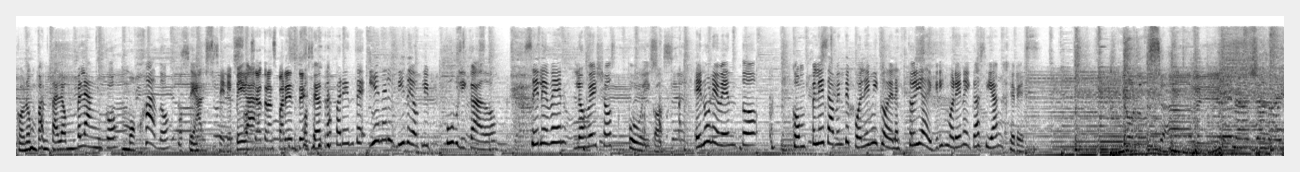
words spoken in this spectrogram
con un pantalón blanco, mojado, o sea, se le pega O sea, transparente. o sea, transparente. Y en el videoclip publicado se le ven los bellos públicos. En un evento completamente polémico de la historia de Cris Morena y Casi Ángeles. No lo sabe, nena, ya no hay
